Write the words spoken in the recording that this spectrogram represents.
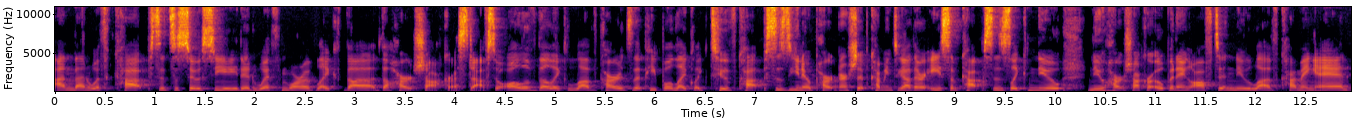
And then with Cups, it's associated with more of like the the heart chakra stuff. So all of the like love cards that people like, like Two of Cups is you know partnership coming together. Ace of Cups is like new new heart chakra opening, often new love coming in.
